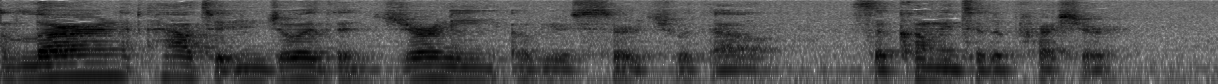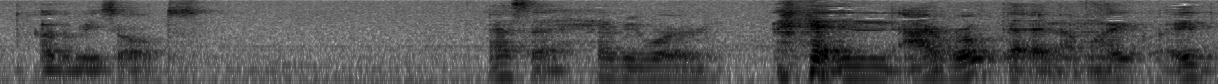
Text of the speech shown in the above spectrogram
learn how to enjoy the journey of your search without succumbing to the pressure of the results. That's a heavy word. and I wrote that and I'm like, it,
